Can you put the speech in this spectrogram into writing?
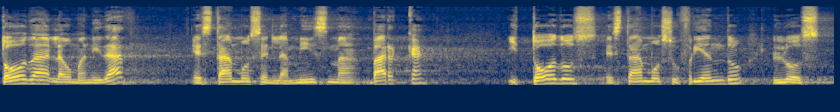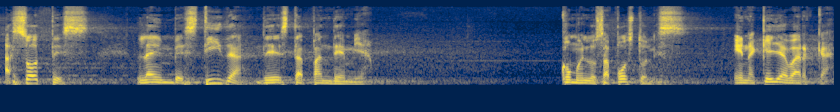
Toda la humanidad estamos en la misma barca y todos estamos sufriendo los azotes, la embestida de esta pandemia. Como en los apóstoles, en aquella barca,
